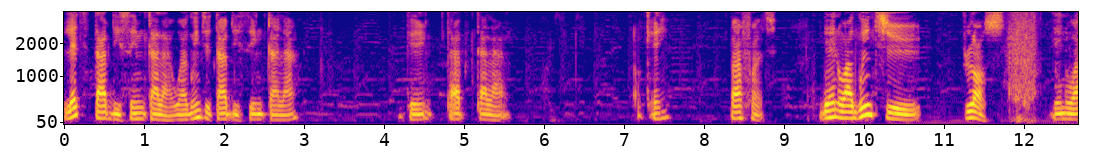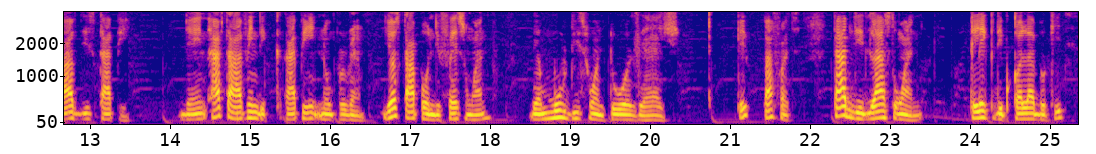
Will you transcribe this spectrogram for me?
let's tap the same color. We are going to tap the same color. Okay tap color. Okay perfect. Then we are going to plus. Then we'll have this copy. Then after having the copy no problem. Just tap on the first one then move this one towards the edge. Okay perfect tap the last one. Click the color bucket.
